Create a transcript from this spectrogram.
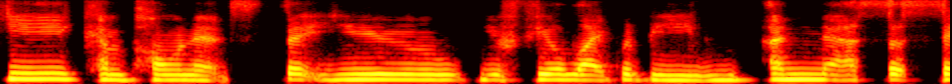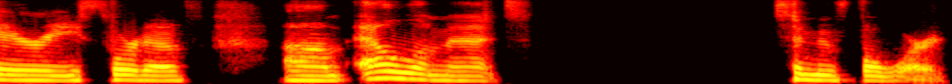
key components that you you feel like would be a necessary sort of um, element to move forward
